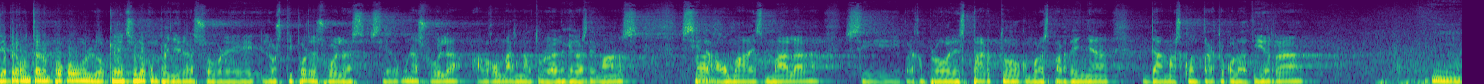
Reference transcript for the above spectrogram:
Quería preguntar un poco lo que ha hecho la compañera sobre los tipos de suelas. Si hay alguna suela algo más natural que las demás, si la ah. goma es mala, si por ejemplo el esparto, como la espardeña, da más contacto con la tierra. Mm.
